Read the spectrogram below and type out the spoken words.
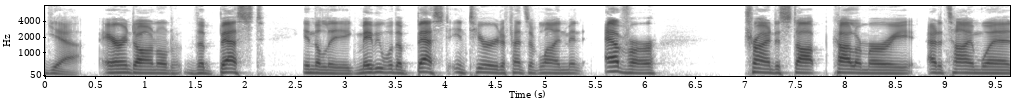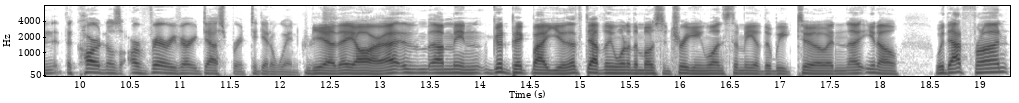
yeah, Aaron Donald, the best in the league, maybe with the best interior defensive lineman ever, trying to stop Kyler Murray at a time when the Cardinals are very, very desperate to get a win. Yeah, they are. I, I mean, good pick by you. That's definitely one of the most intriguing ones to me of the week too. And uh, you know, with that front,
